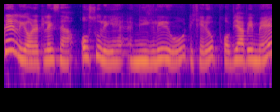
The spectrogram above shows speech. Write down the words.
တင့်လျော်တဲ့တိရစ္ဆာန်အုပ်စုတွေရဲ့အမည်ကလေးတွေကိုတချေတို့ဖော်ပြပေးမယ်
